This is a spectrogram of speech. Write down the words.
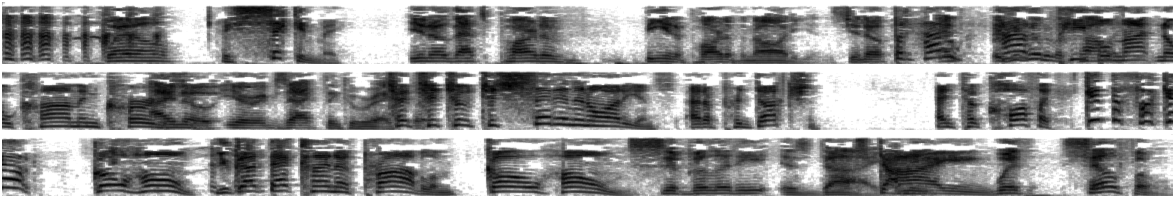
well, They sicken me. you know, that's part of being a part of an audience, you know. But how And do, how do people comedy- not know common courtesy? I know, you're exactly correct. To, to, to, to sit in an audience at a production and to cough like, get the fuck out. Go home. You got that kind of problem. Go home. Civility is dying. It's I mean, dying. with cell phones,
